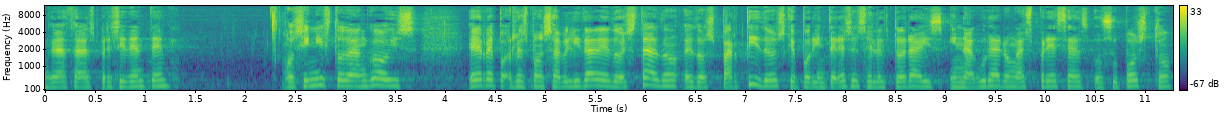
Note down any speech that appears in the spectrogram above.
Grazas, presidente. O sinistro de Angois é responsabilidade do Estado e dos partidos que por intereses electorais inauguraron as presas o suposto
